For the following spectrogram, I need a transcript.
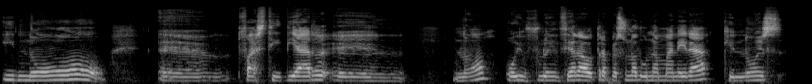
y no eh, fastidiar eh, ¿no? o influenciar a otra persona de una manera que no es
